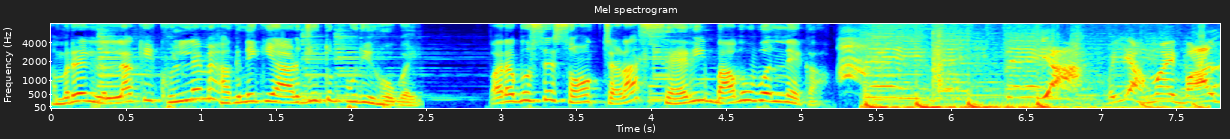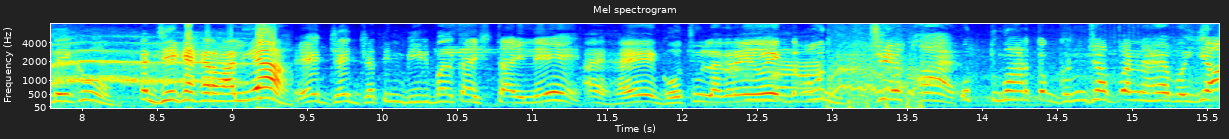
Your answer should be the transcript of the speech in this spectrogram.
हमरे लल्ला की खुले में हगने की आरज़ू तो पूरी हो गई। पर अब उसे शौक चढ़ा शहरी बाबू बनने का। भैया भैया हमारे बाल देखो। जे क्या करवा लिया? ए जय जतिन बीरबल का स्टाइल है। है घोचू लग रहे हो एकदम। जे का है ओ, तुम्हारा तो गंजापन है भैया।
